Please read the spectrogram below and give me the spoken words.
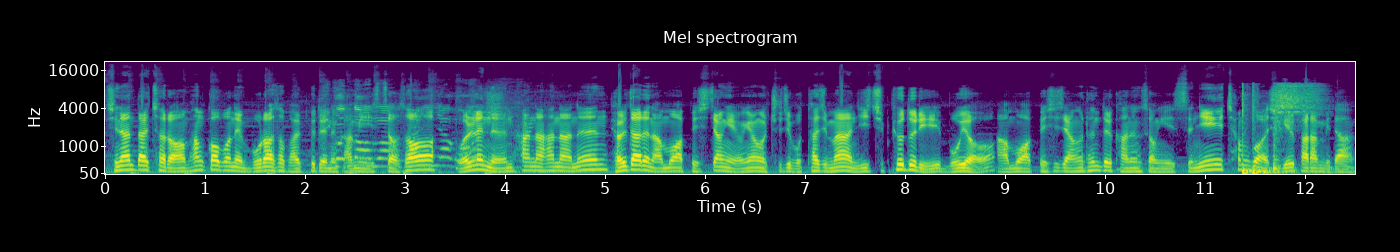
지난달처럼 한꺼번에 몰아서 발표되는 감이 있어서 원래는 하나하나는 별다른 암호화폐 시장에 영향을 주지 못하지만 이 지표들이 모여 암호화폐 시장을 흔들 가능성이 있으니 참고하시길 바랍니다.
